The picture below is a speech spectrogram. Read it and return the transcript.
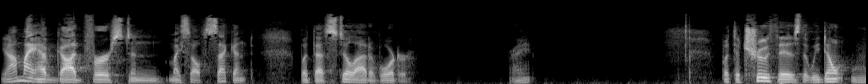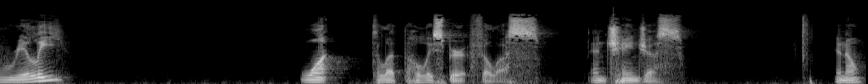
You know, I might have God first and myself second, but that's still out of order. Right? But the truth is that we don't really want to let the Holy Spirit fill us and change us. You know?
